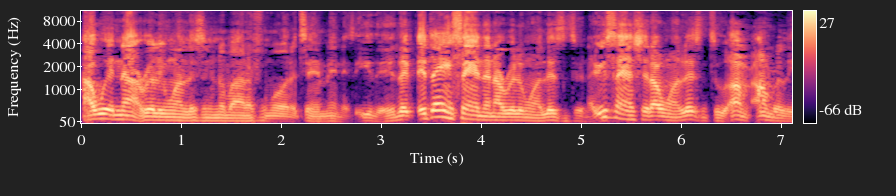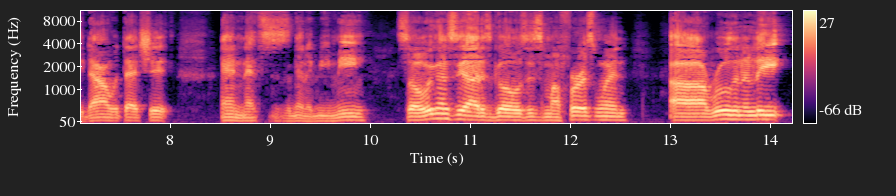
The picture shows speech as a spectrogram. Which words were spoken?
I would not really want to listen to nobody for more than 10 minutes either. If they, ain't saying that I really want to listen to. Now, you saying shit I want to listen to, I'm, I'm really down with that shit. And that's just to be me. So we're to see how this goes. This is my first one. Uh, Ruling Elite.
